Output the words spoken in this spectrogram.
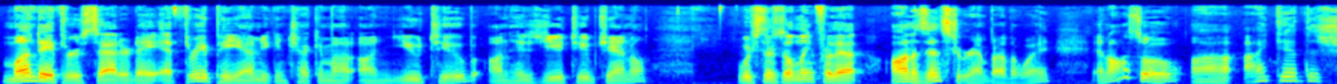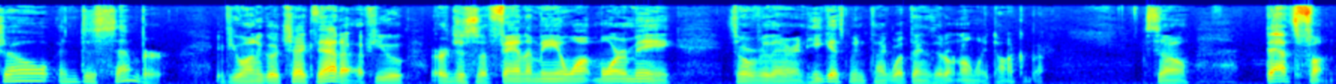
Monday through Saturday at 3 p.m. You can check him out on YouTube, on his YouTube channel, which there's a link for that on his Instagram, by the way. And also, uh, I did the show in December. If you want to go check that out, if you are just a fan of me and want more of me, it's over there. And he gets me to talk about things I don't normally talk about. So that's fun.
